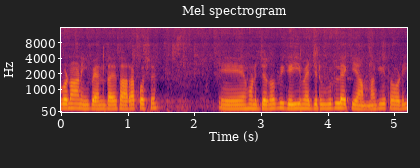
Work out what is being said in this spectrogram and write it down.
ਬਣਾਉਣੀ ਪੈਂਦਾ ਹੈ ਸਾਰਾ ਕੁਝ ਅਤੇ ਹੁਣ ਜਦੋਂ ਵੀ ਗਈ ਮੈਂ ਜ਼ਰੂਰ ਲੈ ਕੇ ਆਵਾਂਗੀ ਤੌੜੀ।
